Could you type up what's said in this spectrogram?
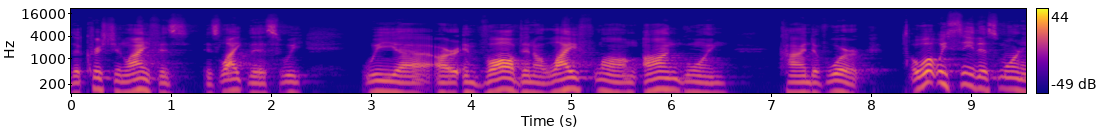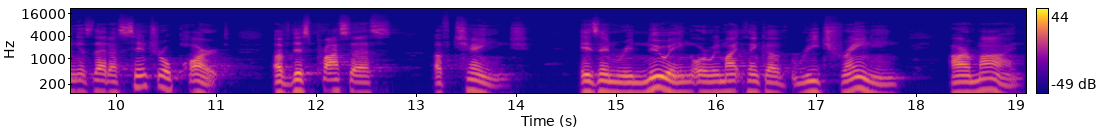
the Christian life is, is like this. We, we uh, are involved in a lifelong, ongoing kind of work. What we see this morning is that a central part of this process of change is in renewing, or we might think of retraining our mind.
